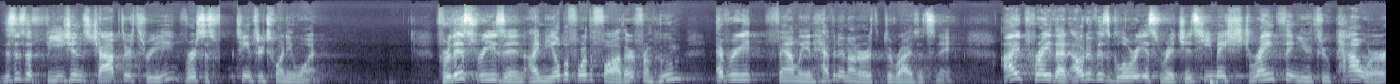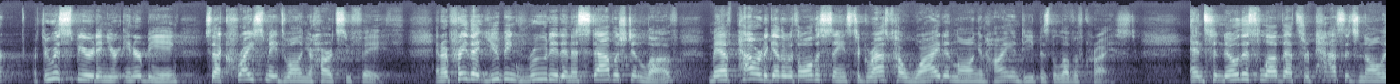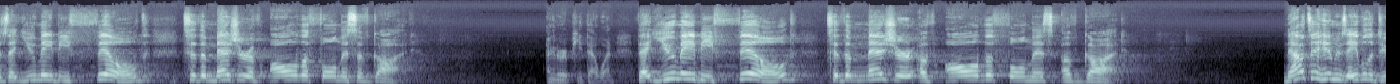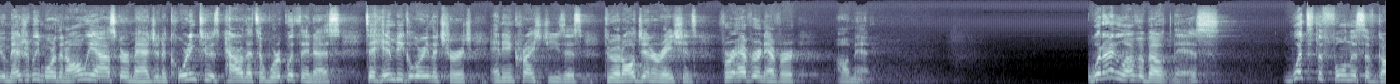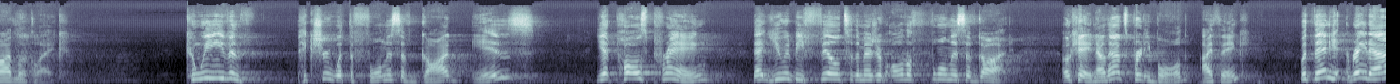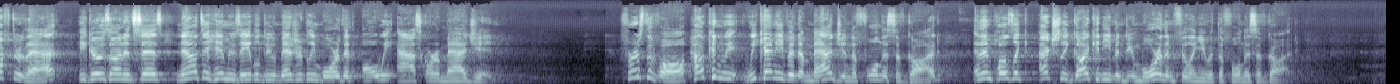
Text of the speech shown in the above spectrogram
this is Ephesians chapter 3, verses 14 through 21. For this reason, I kneel before the Father, from whom every family in heaven and on earth derives its name. I pray that out of his glorious riches he may strengthen you through power, or through his spirit in your inner being, so that Christ may dwell in your hearts through faith. And I pray that you, being rooted and established in love, may have power together with all the saints to grasp how wide and long and high and deep is the love of Christ. And to know this love that surpasses knowledge, that you may be filled to the measure of all the fullness of God. I'm going to repeat that one. That you may be filled to the measure of all the fullness of God. Now, to him who's able to do immeasurably more than all we ask or imagine, according to his power that's at work within us, to him be glory in the church and in Christ Jesus throughout all generations, forever and ever. Amen. What I love about this, what's the fullness of God look like? Can we even picture what the fullness of God is? Yet Paul's praying that you would be filled to the measure of all the fullness of God. Okay, now that's pretty bold, I think. But then, right after that, he goes on and says, Now to him who's able to do immeasurably more than all we ask or imagine. First of all, how can we, we can't even imagine the fullness of God. And then Paul's like, actually, God can even do more than filling you with the fullness of God.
